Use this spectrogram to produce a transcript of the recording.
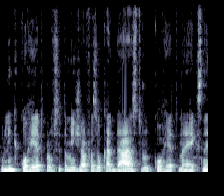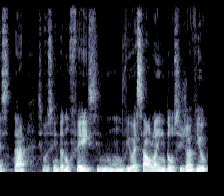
o link correto para você também já fazer o cadastro correto na Exness, tá? Se você ainda não fez, se não viu essa aula ainda ou se já viu,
